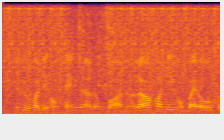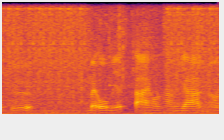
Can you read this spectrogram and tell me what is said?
นี่ คือข้อดีของแทงเวลาลงบอสเนาะแล้วก็ข้อดีของไบโอก็คือไบโอมันจะตายค่อนข้างยากเนาะ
